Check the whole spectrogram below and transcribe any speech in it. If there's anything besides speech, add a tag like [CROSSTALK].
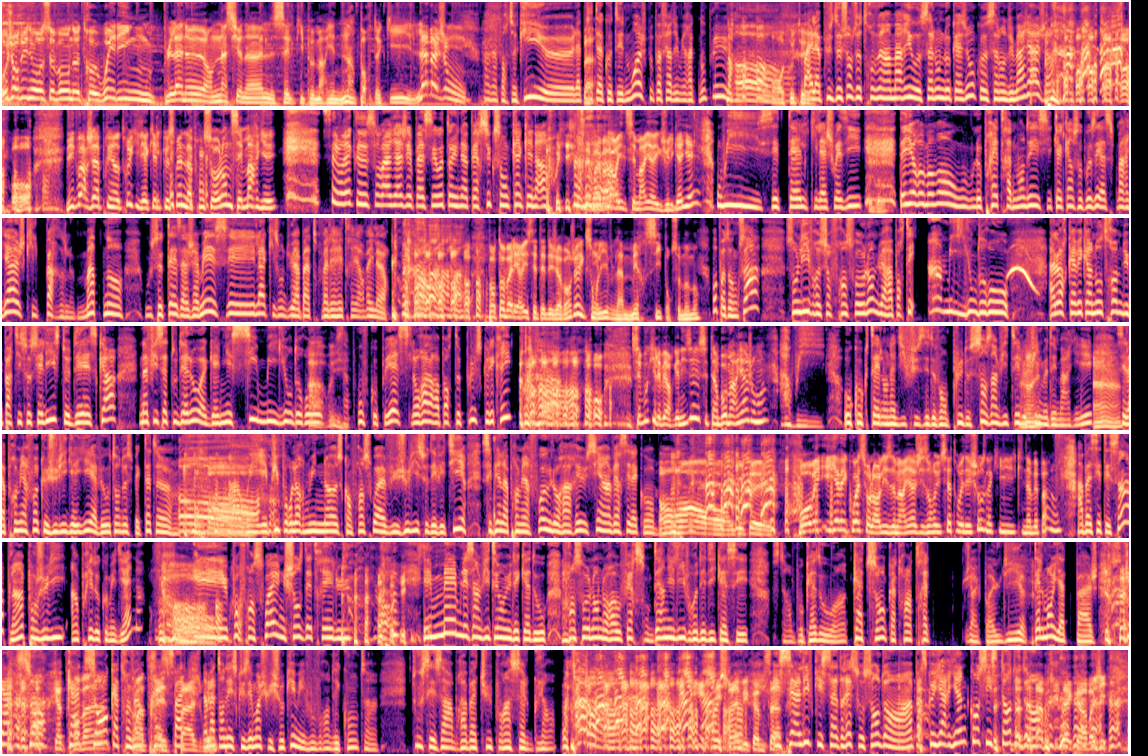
Aujourd'hui, nous recevons notre wedding planner national, celle qui peut marier n'importe qui, la Bajon. Ah, n'importe qui, euh, la petite Bah. à côté de moi, je peux pas faire du miracle non plus. [LAUGHS] Oh, écoutez. Bah, elle a plus de chances de trouver un mari au salon de l'occasion qu'au salon du mariage. hein. [LAUGHS] Oh. Dites voir, j'ai appris un truc. Il y a quelques semaines, la François Hollande s'est mariée. C'est vrai que son mariage est passé autant inaperçu que son quinquennat. [LAUGHS] Oui, c'est vrai. Alors, il s'est marié avec Julie Gaillet? Oui, c'est elle qui l'a choisi. D'ailleurs, au moment où le prêtre a demandé si quelqu'un s'opposait à ce mariage, qu'il parle maintenant ou se taise à jamais, c'est là qu'ils ont dû abattre Valérie Trierweiler. [LAUGHS] Pourtant, Valérie s'était déjà vengée avec son livre La Merci pour ce moment. Oh, pas tant que ça. Son livre sur François Hollande lui a rapporté un million d'euros. Alors qu'avec un autre homme du Parti Socialiste, DSK, Nafissatou Diallo a gagné 6 millions d'euros. Ah oui. Ça prouve qu'au PS, l'oral rapporte plus que l'écrit. Oh, [LAUGHS] c'est vous qui l'avez organisé? C'était un beau mariage au moins? Ah oui, au cocktail, on a diffusé devant plus de 100 invités le Ouais. film des mariés. Ah, hein. C'est la première fois que Julie Gaillet avait autant de spectateurs. Ah oui, et puis pour leur nuit de noces, quand François a vu Julie se dévêtir, c'est bien la première fois où il aura réussi à inverser la courbe. Oh, [LAUGHS] écoutez. Bon, mais il y avait quoi sur leur liste de mariage Ils ont réussi à trouver des choses là qui, qui n'avaient pas, non? Ah bah c'était simple, hein. Pour Julie, un prix de comédienne. Et pour François, une chance d'être élu. [LAUGHS] Et même les invités ont eu des cadeaux. François Hollande leur a offert son dernier livre dédicacé. C'était un beau cadeau, hein. 493 J'arrive pas à le dire. Tellement il y a de pages. 400, 493 pages. pages, Non, mais attendez, excusez-moi, je suis choquée, mais vous vous rendez compte, hein, tous ces arbres abattus pour un seul gland. [LAUGHS] Vu comme ça. Et c'est un livre qui s'adresse aux sans-dents, hein, parce qu'il y a rien de consistant [LAUGHS] dedans. Ah oui, d'accord. Euh,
